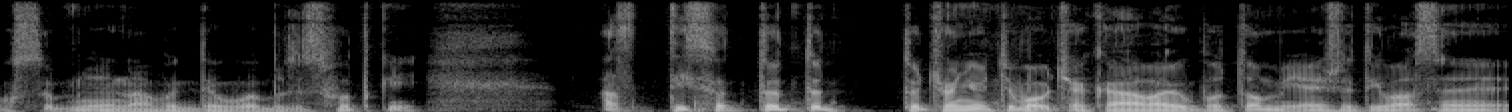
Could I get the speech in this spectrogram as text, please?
osobne na videu alebo z fotky, a ty sa, to, to, to, čo oni od teba očakávajú potom je, že ty vlastne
